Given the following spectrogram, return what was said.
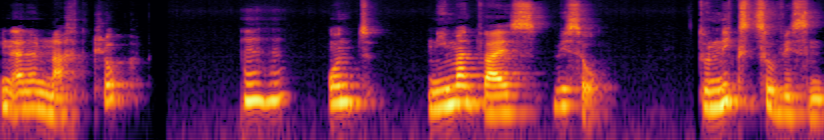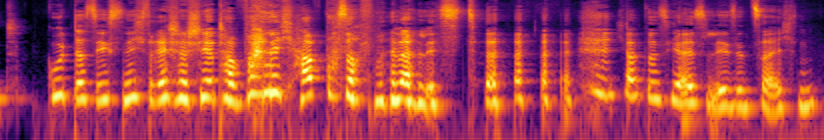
in einem Nachtclub mhm. und niemand weiß wieso. Du nix zu wissend. Gut, dass ich es nicht recherchiert habe, weil ich habe das auf meiner Liste. ich habe das hier als Lesezeichen.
